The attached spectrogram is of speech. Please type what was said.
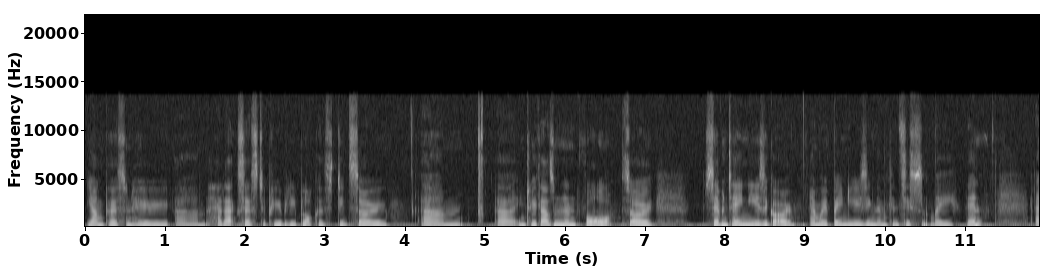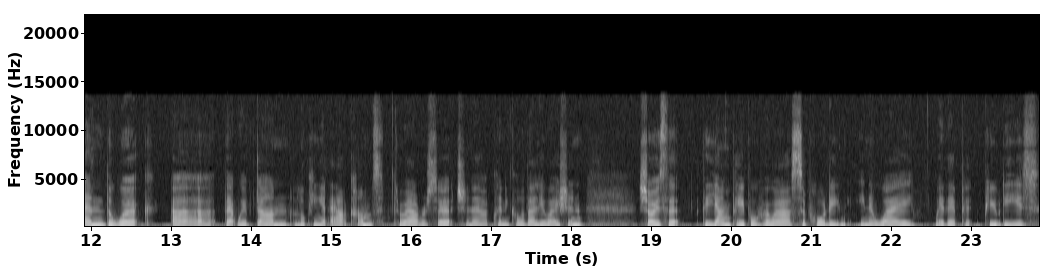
young person who um, had access to puberty blockers did so um, uh, in 2004. So 17 years ago, and we've been using them consistently then. And the work uh, that we've done looking at outcomes through our research and our clinical evaluation shows that the young people who are supported in a way where their pu- puberty is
